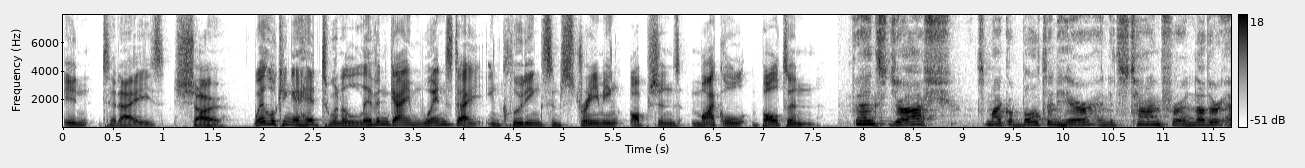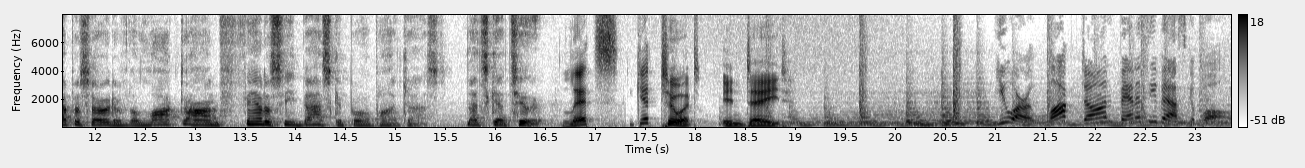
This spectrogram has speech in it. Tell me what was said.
in today's show. We're looking ahead to an 11 game Wednesday, including some streaming options. Michael Bolton. Thanks, Josh. It's Michael Bolton here, and it's time for another episode of the Locked On Fantasy Basketball Podcast. Let's get to it. Let's get to it, indeed. You are Locked On Fantasy Basketball,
